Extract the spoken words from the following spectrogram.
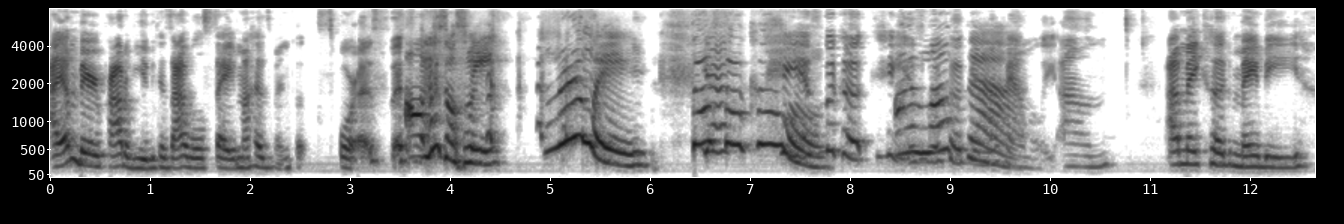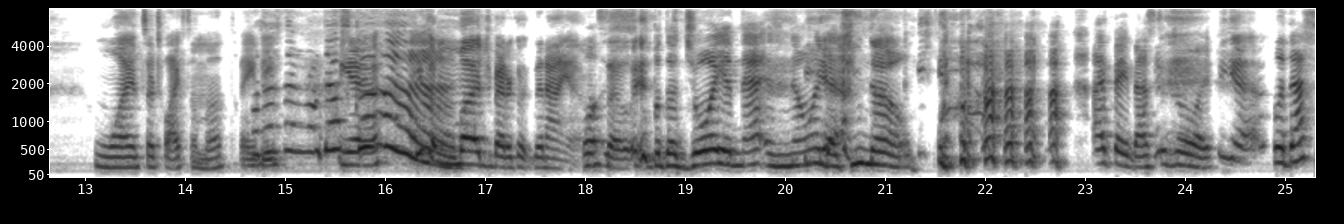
I am very proud of you because I will say my husband cooks for us. That's Oh, you're so sweet. really? That's so cool. he is the cook. He I is love the cook in that. the family. Um, I may cook maybe once or twice a month, maybe. Well, that's, that's Yeah. good. He's a much better cook than I am. Well, so but the joy in that is knowing Yeah. that you know. I think that's the joy. yeah. But that's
